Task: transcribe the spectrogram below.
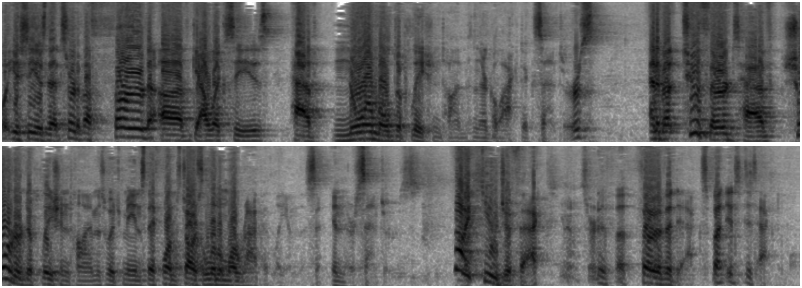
what you see is that sort of a third of galaxies have normal depletion times in their galactic centers, and about two thirds have shorter depletion times, which means they form stars a little more rapidly in, the, in their centers. Not a huge effect, you know, sort of a third of a dex, but it's detectable.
